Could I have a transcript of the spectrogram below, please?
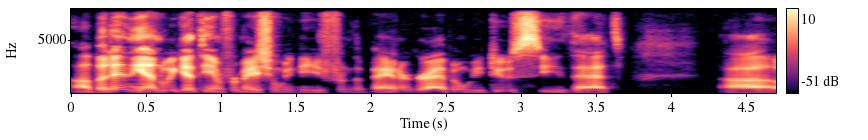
Uh, but in the end, we get the information we need from the banner grab, and we do see that uh,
